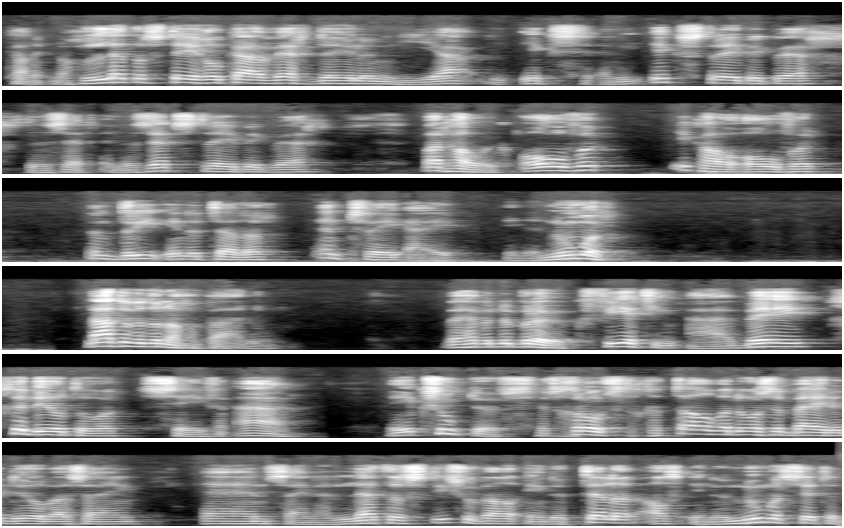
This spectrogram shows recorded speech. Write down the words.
Kan ik nog letters tegen elkaar wegdelen? Ja, die x en die x streep ik weg. De z en de z streep ik weg. Wat hou ik over? Ik hou over een 3 in de teller en 2i in de noemer. Laten we er nog een paar doen. We hebben de breuk 14ab gedeeld door 7a. Ik zoek dus het grootste getal waardoor ze beide deelbaar zijn en zijn er letters die zowel in de teller als in de noemer zitten.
